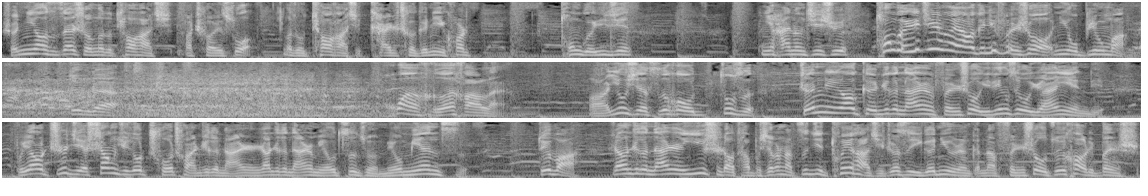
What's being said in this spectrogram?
说你要是再说我就跳下去，把车一锁，我就跳下去，开着车跟你一块儿同归于尽，你还能继续同归于尽，我也要跟你分手，你有病吗？对不对？缓和下来，啊，有些时候就是真的要跟这个男人分手，一定是有原因的，不要直接上去就戳穿这个男人，让这个男人没有自尊、没有面子，对吧？让这个男人意识到他不行，让他自己退下去，这是一个女人跟他分手最好的本事。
